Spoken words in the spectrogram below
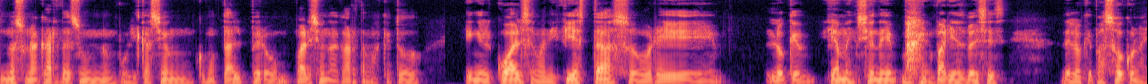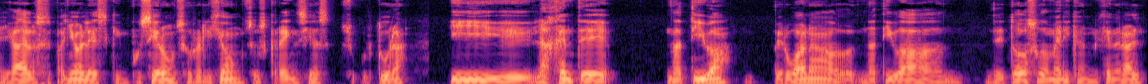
no, es una carta, es una publicación como tal, pero parece una carta más que todo, en el cual se manifiesta sobre lo que ya mencioné varias veces de lo que pasó con la llegada de los españoles, que impusieron su religión, sus creencias, su cultura, y la gente nativa peruana, nativa de toda Sudamérica en general,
